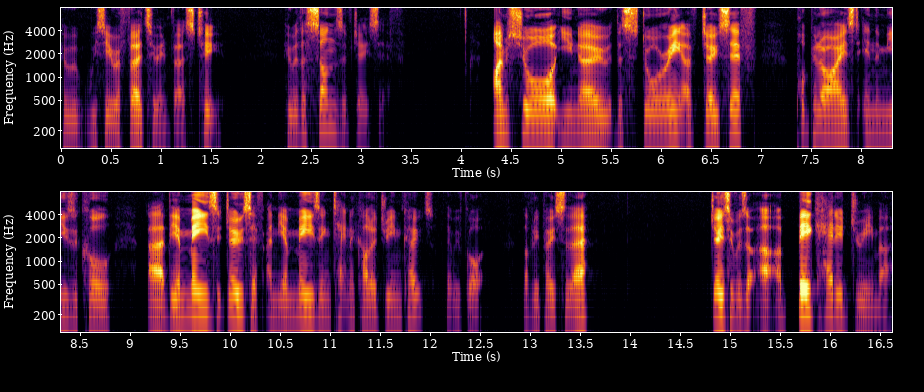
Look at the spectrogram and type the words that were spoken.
who we see referred to in verse 2, who were the sons of Joseph. I'm sure you know the story of Joseph, popularized in the musical uh, The Amazing Joseph and the Amazing Technicolor Dreamcoat. I think we've got lovely poster there. Joseph was a, a big headed dreamer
